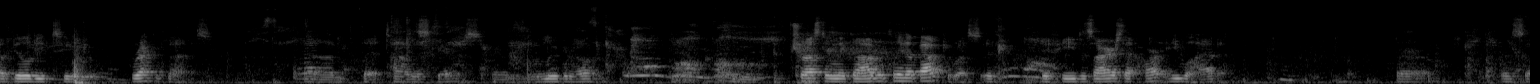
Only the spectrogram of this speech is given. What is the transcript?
ability to recognize um, that time is scarce and we're moving on. Trusting that God will clean up after us. If, if he desires that heart, he will have it. Uh, and so,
